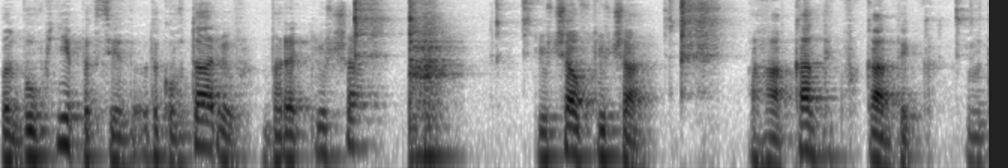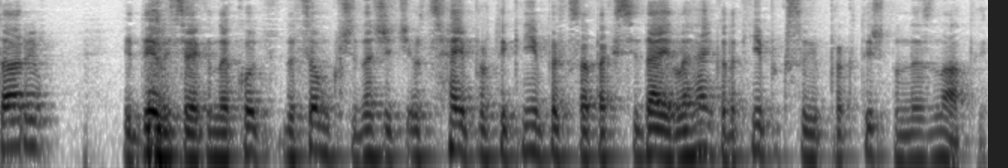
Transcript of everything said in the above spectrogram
От був кніпекс, він отако вдарив, бере ключа, ключа в ключа. Ага, кантик в кантик вдарив, і дивиться, як на, на цьому ключі, значить, оцей проти Кніпекса так сідає легенько, на Кніпексові практично не знати.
